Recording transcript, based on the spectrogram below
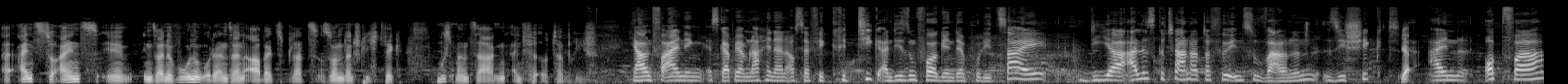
äh, eins zu eins äh, in seine Wohnung oder in seinen Arbeitsplatz, sondern schlichtweg, muss man sagen, ein verirrter Brief. Ja, und vor allen Dingen, es gab ja im Nachhinein auch sehr viel Kritik an diesem Vorgehen der Polizei, die ja alles getan hat dafür, ihn zu warnen. Sie schickt ja. ein Opfer,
